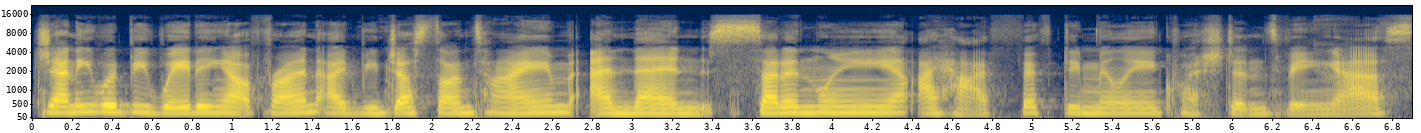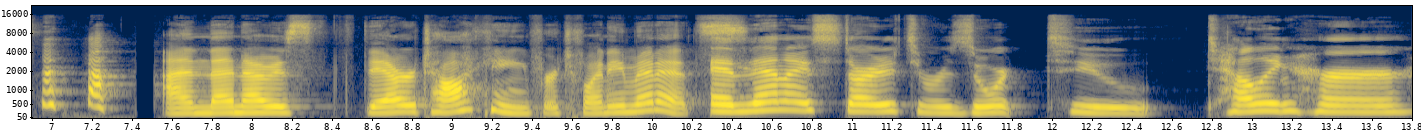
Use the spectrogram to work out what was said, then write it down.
Jenny would be waiting out front. I'd be just on time. And then suddenly I had 50 million questions being asked. and then I was there talking for 20 minutes. And then I started to resort to telling her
